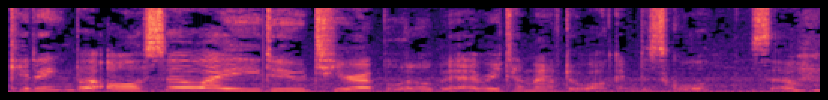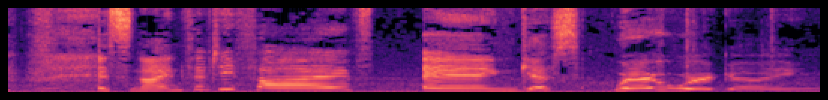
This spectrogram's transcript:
Kidding, but also I do tear up a little bit every time I have to walk into school. So it's 9.55 and guess where we're going?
